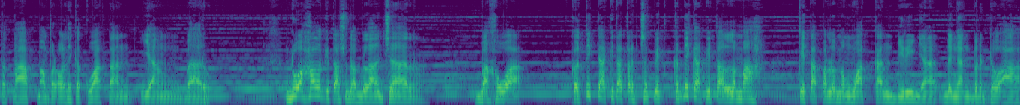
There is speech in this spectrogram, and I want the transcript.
tetap memperoleh kekuatan yang baru. Dua hal kita sudah belajar bahwa ketika kita terjepit, ketika kita lemah, kita perlu menguatkan dirinya dengan berdoa.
